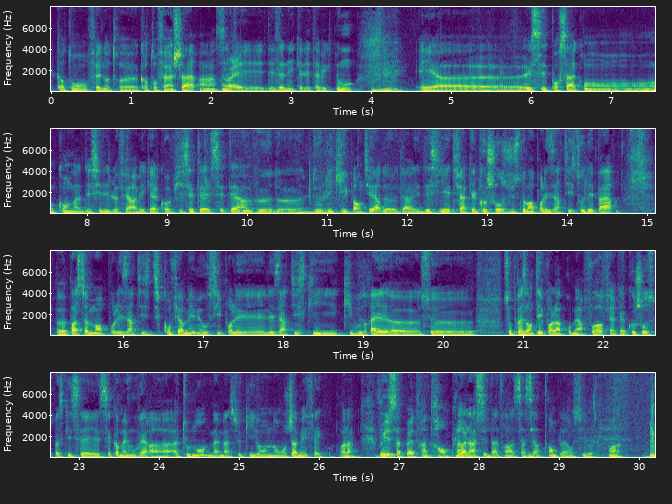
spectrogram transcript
Quand on fait notre, quand on fait un char, hein, ça Ouais. fait des années qu'elle est avec nous, et, euh, et c'est pour ça qu'on a décidé de le faire avec elle. Quoi. Puis c'était c'était un vœu de, de l'équipe entière d'essayer de, faire quelque chose justement pour les artistes au départ, Euh, pas seulement pour les artistes confirmés, mais aussi pour les, les artistes qui, qui voudraient euh, se, se présenter pour la première fois, faire quelque chose, parce que c'est quand même ouvert à, à tout le monde, même à ceux qui en ont jamais fait. Quoi. Voilà. Oui, ça peut être un tremplin. Voilà, c'est un, ça sert de tremplin aussi. ouais.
